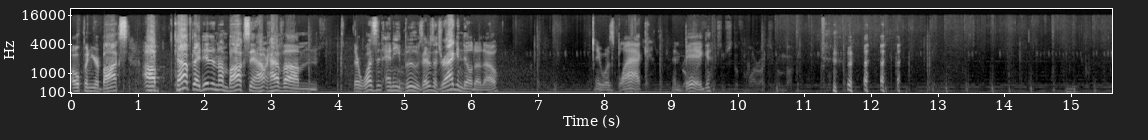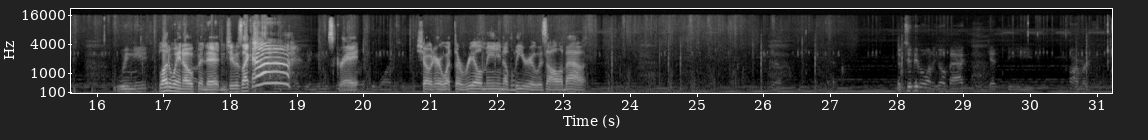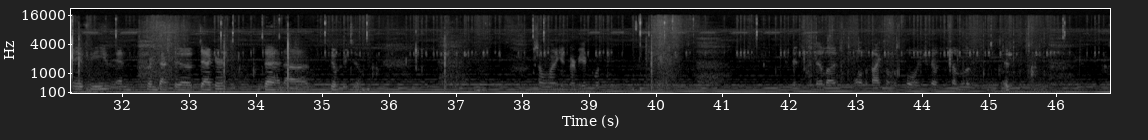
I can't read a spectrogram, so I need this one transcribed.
Open your box. Uh, Capt, I did an unboxing. I don't have, um... There wasn't any booze. There's a dragon dildo, though. It was black and big. Some stuff on my right to run back. We need. Bloodwing opened it, and she was like, ah! It's great. Showed her what the real meaning of Liru is all about. If two people want to go back and get the armored AFE and bring back the dagger, then uh, feel free to.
